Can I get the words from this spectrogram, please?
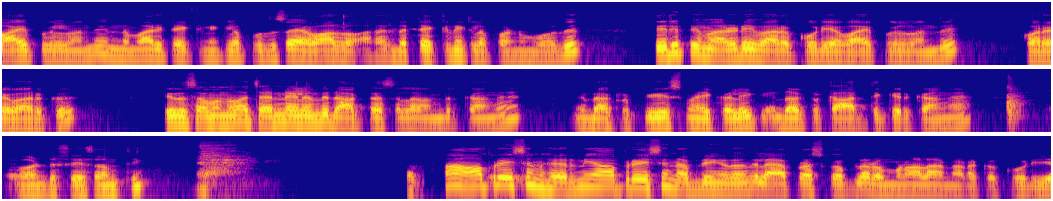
வாய்ப்புகள் வந்து இந்த மாதிரி டெக்னிக்கில் புதுசாக எவால்வ் ஆகிற இந்த டெக்னிக்கில் பண்ணும்போது திருப்பி மறுபடியும் வரக்கூடிய வாய்ப்புகள் வந்து குறைவாக இருக்குது இது சம்மந்தமாக சென்னையிலேருந்து டாக்டர்ஸ் எல்லாம் வந்திருக்காங்க. Doctor Piyush my colleague doctor Karthik இருக்காங்க. Want to say something a operation hernia operation அப்படிங்கிறது வந்து லேப்ராஸ்கோப்பில் ரொம்ப நாளாக நடக்கக்கூடிய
